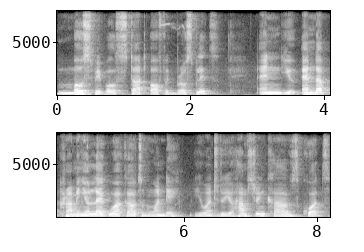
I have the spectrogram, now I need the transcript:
most people start off with bro splits and you end up cramming your leg workouts on one day. You want to do your hamstring, calves, quads.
